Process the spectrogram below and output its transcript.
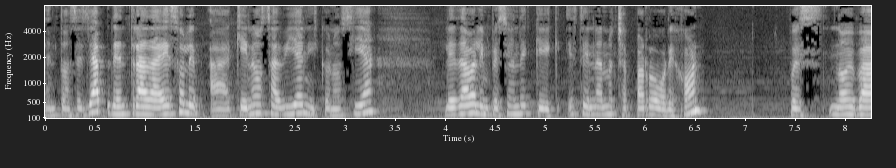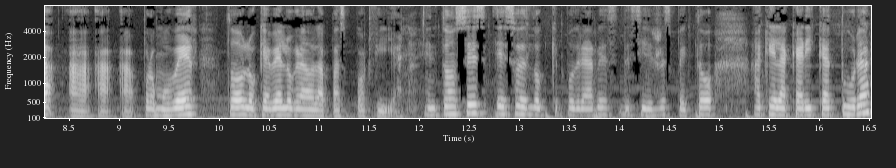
Entonces, ya de entrada, eso le, a quien no sabía ni conocía, le daba la impresión de que este enano chaparro orejón pues no iba a, promover todo lo que había logrado la paz porfiriana. Entonces, eso es lo que podría decir respecto a que la caricatura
